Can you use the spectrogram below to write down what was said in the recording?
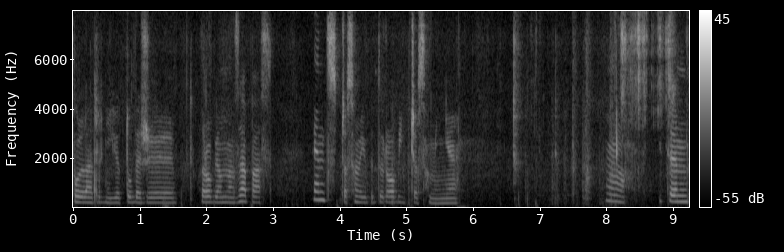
popularni youtuberzy robią na zapas, więc czasami będę robić, czasami nie. No i ten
